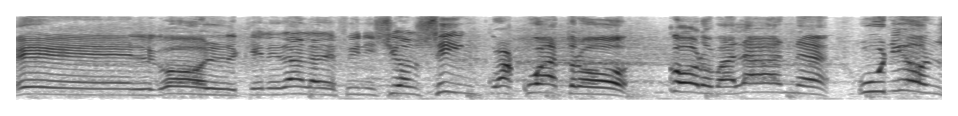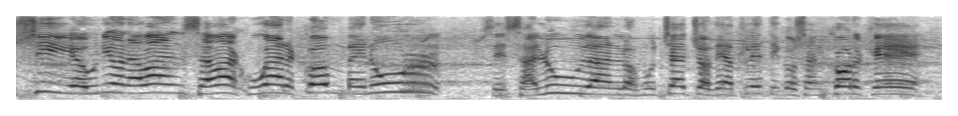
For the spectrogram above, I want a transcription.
el gol que le da la definición 5 a 4. Corbalán, Unión sigue, Unión avanza, va a jugar con Benur. Se saludan los muchachos de Atlético San Jorge.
